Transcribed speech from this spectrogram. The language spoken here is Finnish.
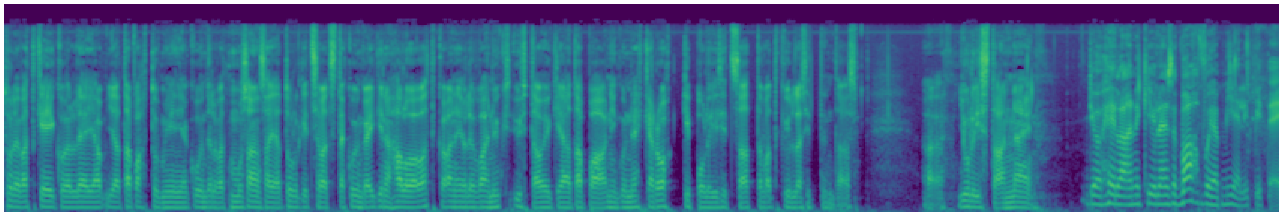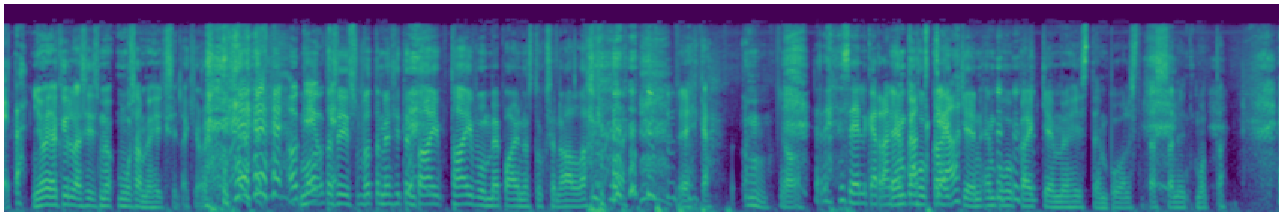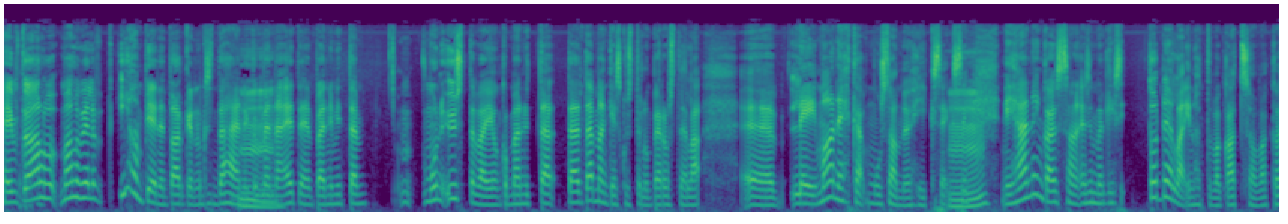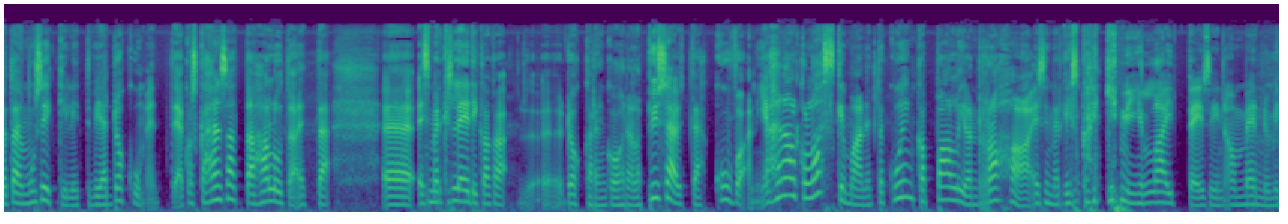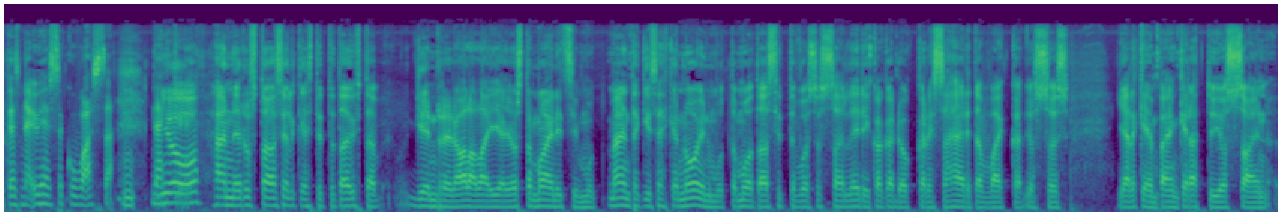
tulevat keikoille ja, ja tapahtumiin ja kuuntelevat musansa ja tulkitsevat sitä kuinka ikinä haluavatkaan. Ei ole vain yksi, yhtä oikeaa tapaa, niin kuin ehkä rokkipoliisit saattavat kyllä sitten taas äh, julistaa näin. Joo, heillä on ainakin yleensä vahvoja mielipiteitä. Joo, ja kyllä siis me musamöhiksilläkin on. okay, mutta, okay. siis, mutta me sitten tai, taivumme painostuksen alla. Ehkä. Mm, joo. Selkäranka en puhu, kaikkien, en puhu kaikkien möhisten puolesta tässä nyt, mutta... Hei, mutta mä haluan, mä haluan vielä ihan pienen tarkennuksen tähän, ennen kuin mm. mennään eteenpäin. Nimittäin mun ystävä, jonka mä nyt tämän keskustelun perusteella ö, leimaan ehkä musamöhikseksi, mm-hmm. niin hänen kanssaan esimerkiksi todella inhottava katsoa vaikka jotain musiikkiin liittyviä dokumentteja, koska hän saattaa haluta, että äh, esimerkiksi Lady Gaga-dokkarin kohdalla pysäyttää kuvan. Ja hän alkoi laskemaan, että kuinka paljon rahaa esimerkiksi kaikki niihin laitteisiin on mennyt, mitä siinä yhdessä kuvassa mm, näkyy. Joo, hän edustaa selkeästi tätä yhtä genren alalajia, josta mainitsin, mutta mä en tekisi ehkä noin, mutta mua taas sitten voisi jossain Lady Gaga-dokkarissa häiritä vaikka, jos olisi jälkeenpäin kerätty jossain,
